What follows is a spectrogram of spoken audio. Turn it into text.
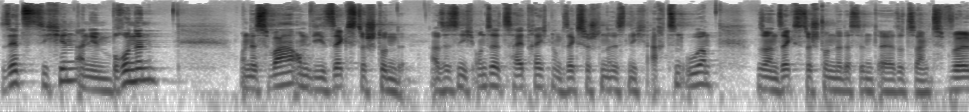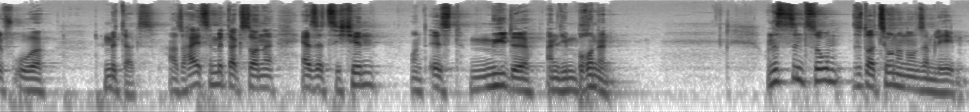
setzt sich hin an den Brunnen und es war um die sechste Stunde. Also es ist nicht unsere Zeitrechnung, sechste Stunde ist nicht 18 Uhr, sondern sechste Stunde, das sind äh, sozusagen 12 Uhr mittags. Also heiße Mittagssonne, er setzt sich hin und ist müde an dem Brunnen. Und es sind so Situationen in unserem Leben.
